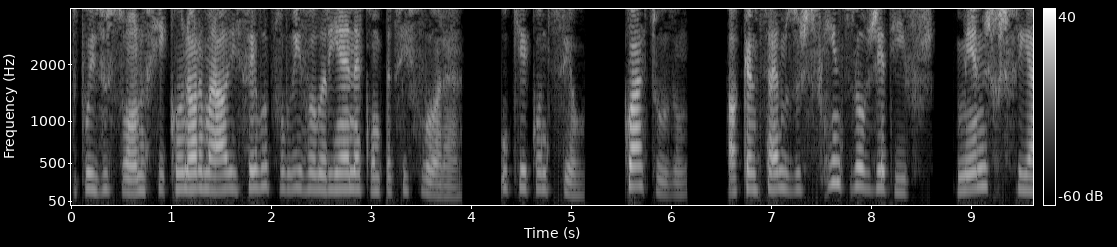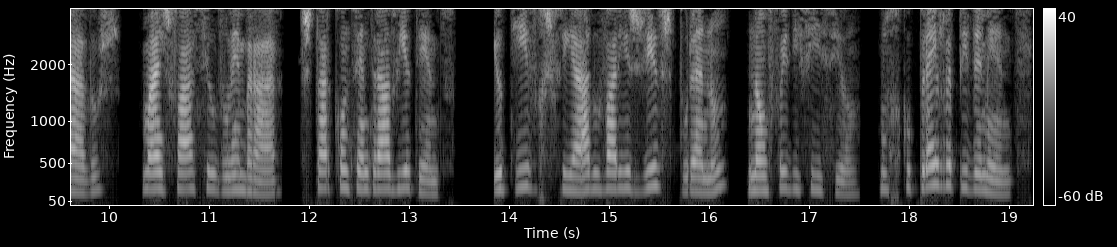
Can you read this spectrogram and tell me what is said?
Depois o sono ficou normal e sem lúpulo e valeriana com passiflora. O que aconteceu? Quase tudo. Alcançamos os seguintes objetivos: menos resfriados, mais fácil de lembrar, estar concentrado e atento. Eu tive resfriado várias vezes por ano, não foi difícil, me recuperei rapidamente.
